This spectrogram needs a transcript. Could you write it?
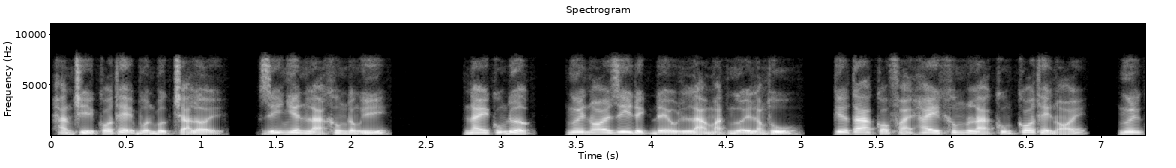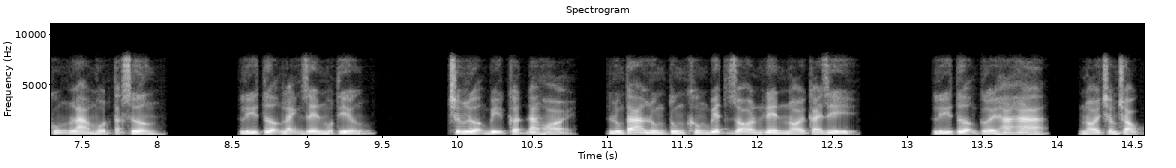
Hắn chỉ có thể buồn bực trả lời, dĩ nhiên là không đồng ý. Nay cũng được, ngươi nói di địch đều là mặt người làm thú, kia ta có phải hay không là cũng có thể nói, ngươi cũng là một tạc xương lý tượng lạnh rên một tiếng. Trương lượng bị cật đang hỏi, lúng ta lúng túng không biết rõ nên nói cái gì? Lý tượng cười ha ha, nói châm trọng,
